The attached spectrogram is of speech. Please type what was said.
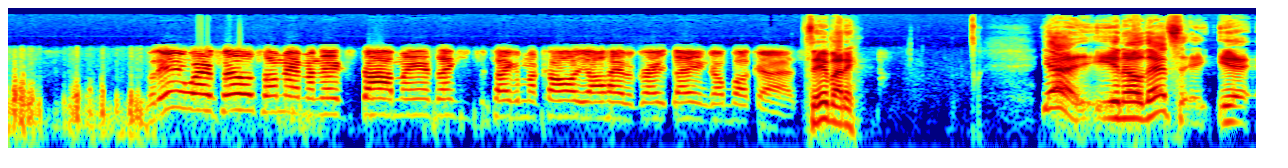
But anyway, fellas, I'm at my next stop, man. Thank you for taking my call. Y'all have a great day and go Buckeyes. See you, buddy. Yeah, you know that's. It,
